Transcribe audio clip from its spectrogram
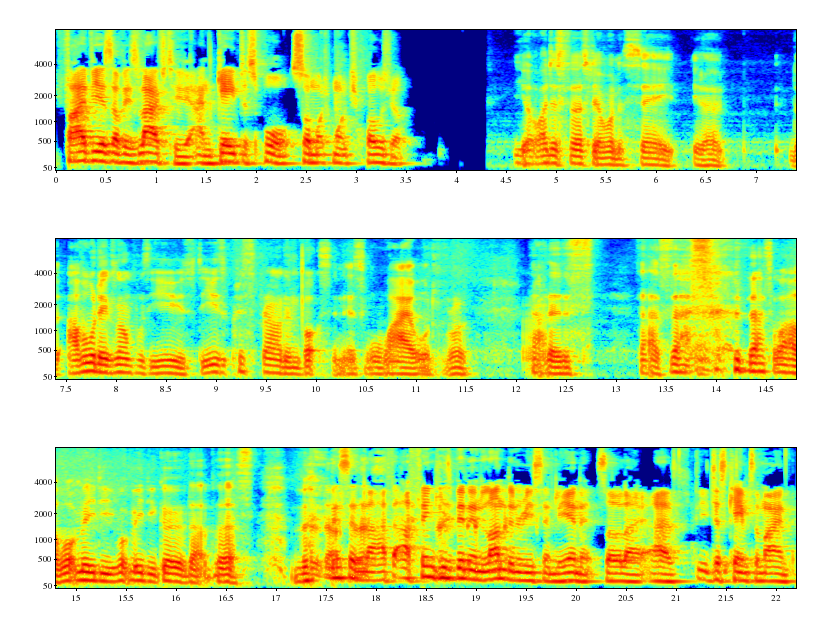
five years of his life to and gave the sport so much more exposure. Yo, I just firstly I want to say, you know, of all the examples you use, to use Chris Brown in boxing is wild, bro. That is that's that's that's wild. What made you What made you go with that verse? Listen, like, I, th- I think he's been in London recently, in it. So like, I've, it just came to mind.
